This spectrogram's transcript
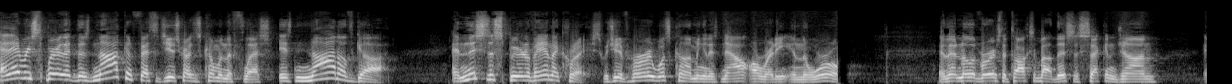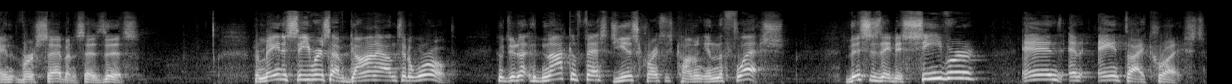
And every spirit that does not confess that Jesus Christ has come in the flesh is not of God. And this is the spirit of Antichrist, which you have heard was coming and is now already in the world. And then another verse that talks about this is 2 John and verse 7. It says this For many deceivers have gone out into the world who do, not, who do not confess Jesus Christ is coming in the flesh. This is a deceiver and an antichrist.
